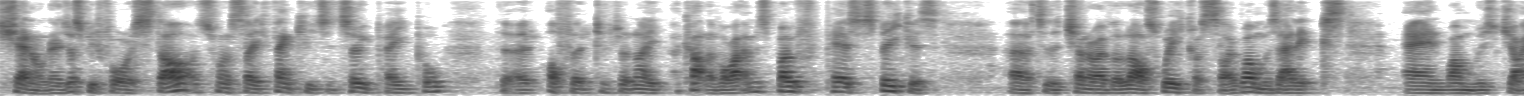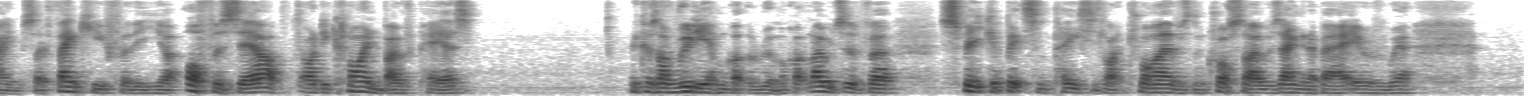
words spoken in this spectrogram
channel. Now just before I start I just want to say thank you to two people that had offered to donate a couple of items, both pairs of speakers uh, to the channel over the last week or so. One was Alex and one was James. So thank you for the uh, offers there. I, I declined both pairs because I really haven't got the room. I've got loads of uh, speaker bits and pieces like drivers and crossovers hanging about here everywhere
